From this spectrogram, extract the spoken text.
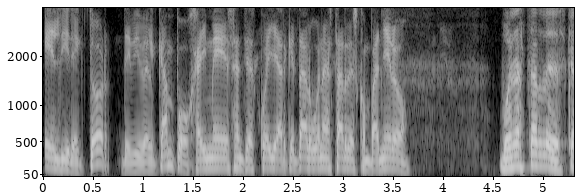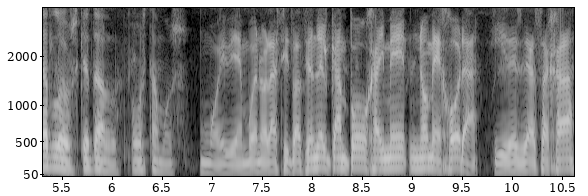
el director de Vive el Campo, Jaime Sánchez Cuellar. ¿Qué tal? Buenas tardes, compañero. Buenas tardes, Carlos. ¿Qué tal? ¿Cómo estamos? Muy bien. Bueno, la situación del campo, Jaime, no mejora y desde Asaja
